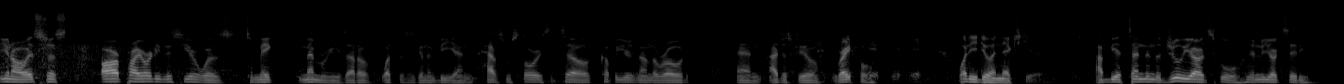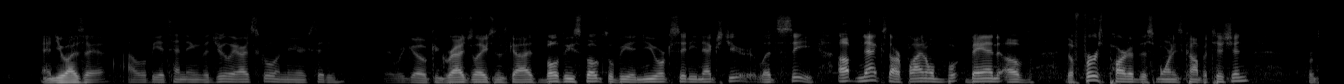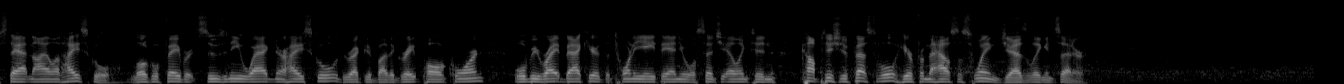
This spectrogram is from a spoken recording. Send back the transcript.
You know, it's just our priority this year was to make memories out of what this is going to be and have some stories to tell a couple years down the road. And I just feel grateful. What are you doing next year? I'll be attending the Juilliard School in New York City. And you, Isaiah? I will be attending the Juilliard School in New York City. There we go. Congratulations, guys. Both these folks will be in New York City next year. Let's see. Up next, our final b- band of the first part of this morning's competition from Staten Island High School. Local favorite, Susan E. Wagner High School, directed by the great Paul Korn. We'll be right back here at the 28th Annual Essentially Ellington Competition Festival here from the House of Swing, Jazz Lincoln Center.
